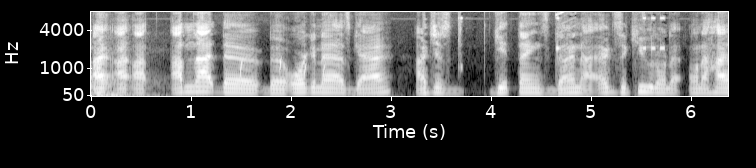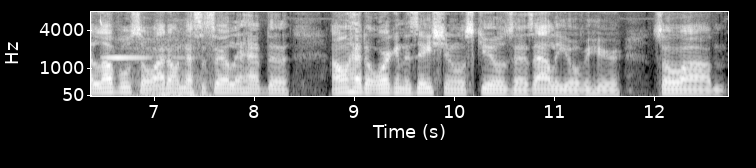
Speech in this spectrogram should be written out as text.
I, I, I I'm not the the organized guy. I just get things done. I execute on a on a high level, so I don't necessarily have the I don't have the organizational skills as Aly over here. So um,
